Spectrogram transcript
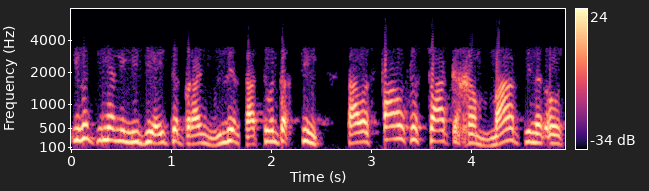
Iemand sien aan die media te bring William na 2010 daar was valse sake gemaak teen ons.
